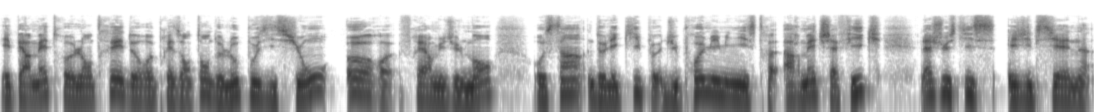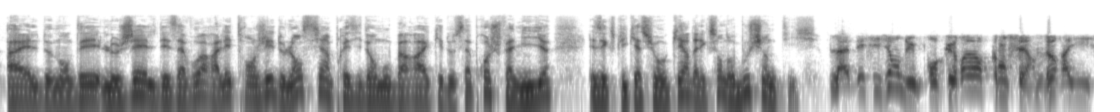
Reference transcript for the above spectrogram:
et permettre l'entrée de représentants de l'opposition hors frères musulmans au sein de l'équipe du Premier ministre Ahmed Shafik. La justice égyptienne a, elle, demandé le gel des avoirs à l'étranger de l'ancien président Moubarak et de sa proche famille. Les explications au Caire d'Alexandre Bouchianti. La décision du procureur concerne le Raïs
